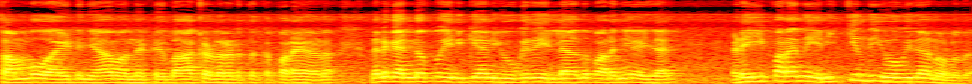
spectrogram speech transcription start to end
സംഭവമായിട്ട് ഞാൻ വന്നിട്ട് ബാക്കിയുള്ളവരുടെ അടുത്തൊക്കെ പറയാണ്. നിനക്ക് എന്റെ ഒപ്പം ഇരിക്കാൻ യോഗ്യതയില്ല എന്ന് പറഞ്ഞു കഴിഞ്ഞാൽ എടാ ഈ പറയുന്നത് എനിക്കെന്ത് യോഗ്യതയാണുള്ളത്?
